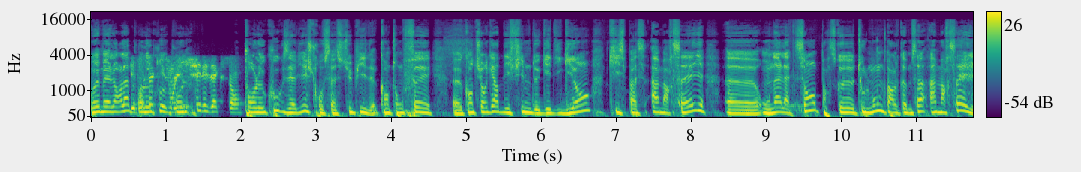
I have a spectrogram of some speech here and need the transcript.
Ouais, mais alors là, pour pour le coup, pour le- les accents. Pour le coup, Xavier, je trouve ça stupide. Quand on fait, euh, quand tu regardes des films de Guédiguian qui se passent à Marseille, euh, on a l'accent parce que tout le monde parle comme ça à Marseille.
